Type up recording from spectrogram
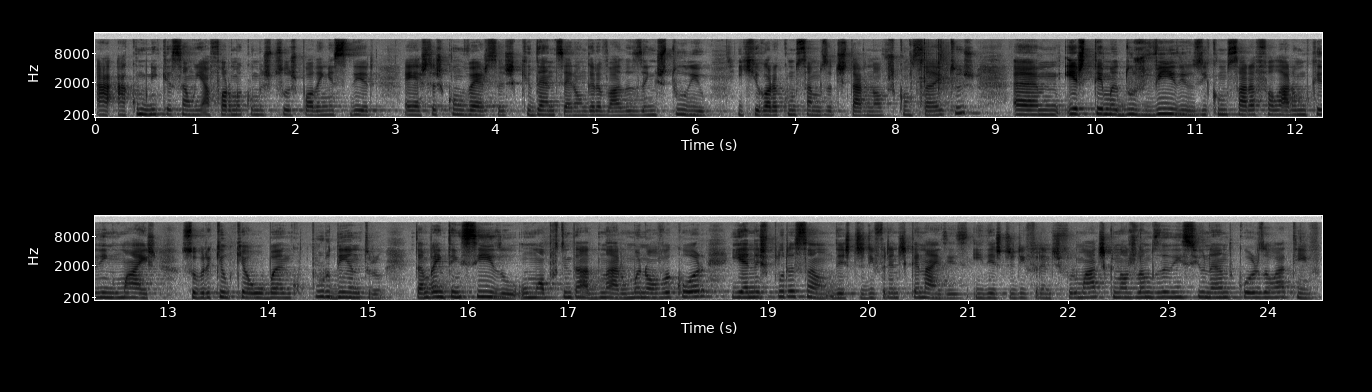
à, à, comunicação e à forma como as pessoas podem aceder a estas conversas que antes eram gravadas em estúdio e que agora começamos a testar novos conceitos. Um, este tema dos vídeos e começar a falar um bocadinho mais sobre aquilo que é o banco por dentro também tem sido uma oportunidade de dar uma nova cor e é na exploração destes diferentes canais e, e destes diferentes formatos que nós vamos vamos adicionando cores ao ativo.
